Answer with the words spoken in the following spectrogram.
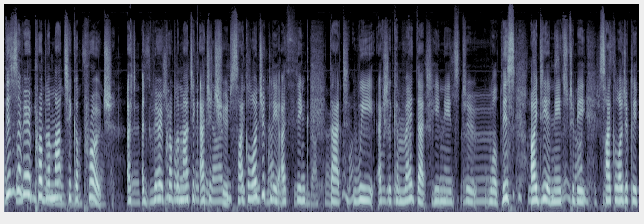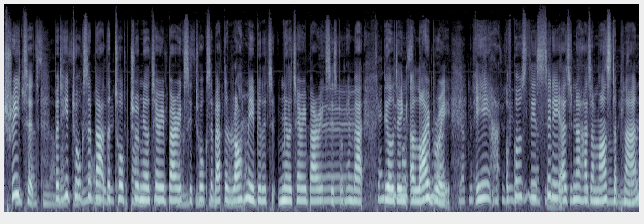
This is a very problematic approach. A, a very problematic olarak da tedavi attitude. Psychologically, I think that we actually conveyed that he needs to, well, this idea needs to be psychologically treated. But he talks about the Topçu kütüphane, military barracks. He talks about the. Rami military barracks. He's talking about building a library. He, of course, this city, as you know, has a master plan,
